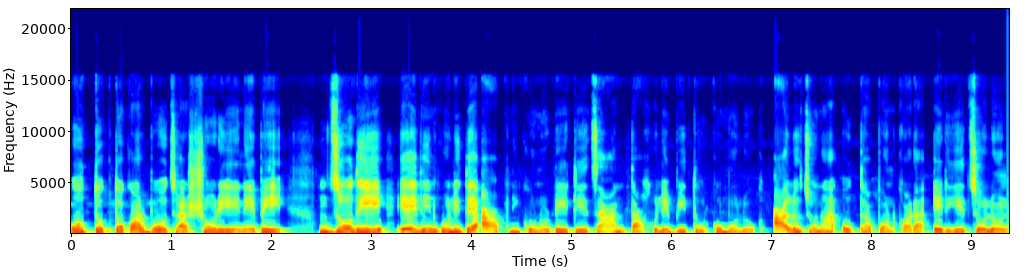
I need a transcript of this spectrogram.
উদ্যুক্তকর বোঝা সরিয়ে নেবে। যদি এই দিনগুলিতে আপনি কোনো ডেটে যান, তাহলে বিতর্কমূলক আলোচনা উত্থাপন করা এড়িয়ে চলুন।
